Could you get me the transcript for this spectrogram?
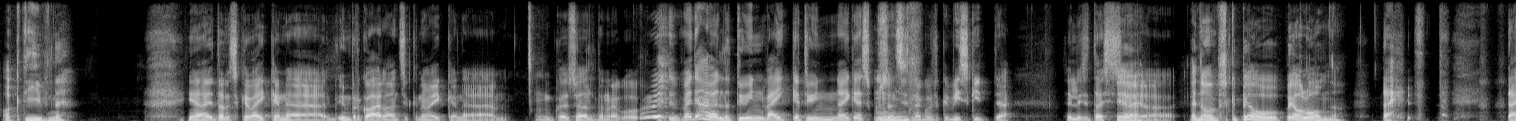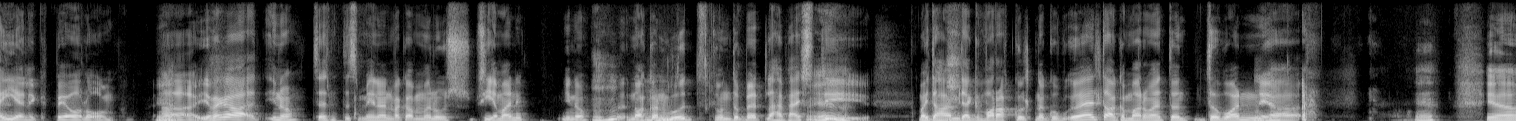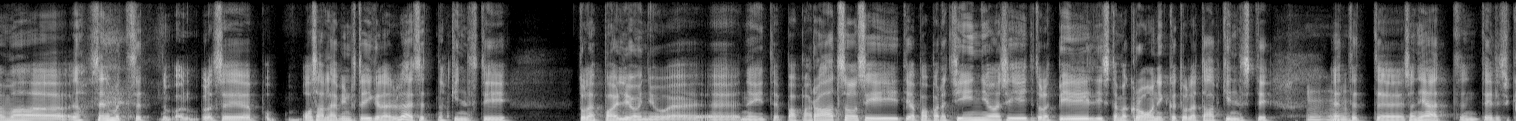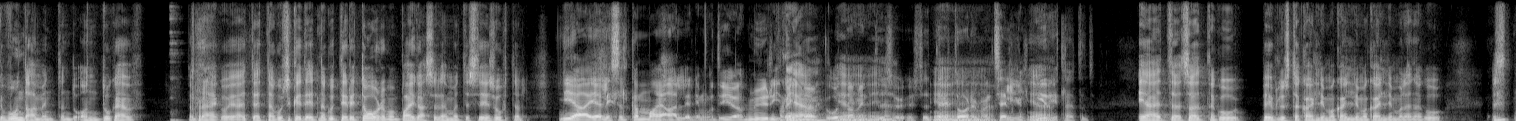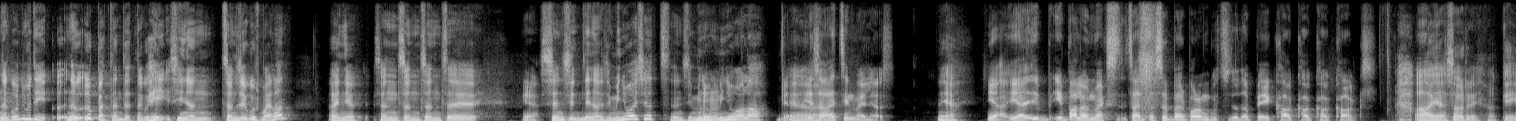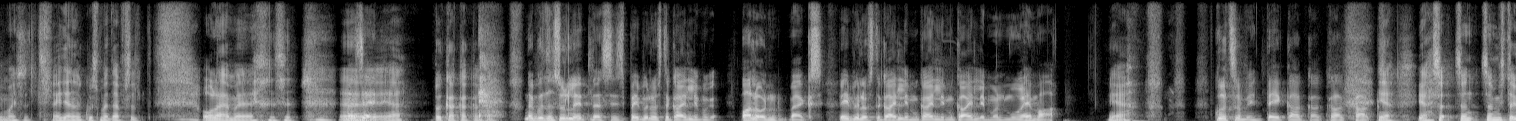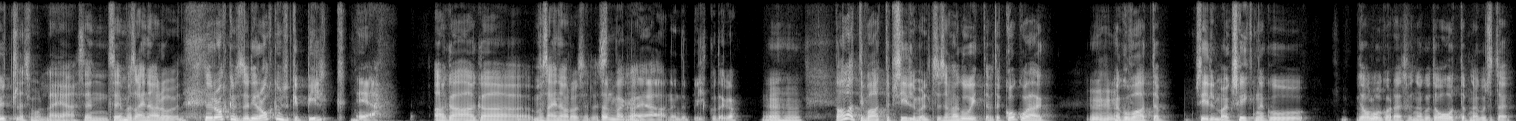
aktiivne. ja, ja ta on sihuke väikene, ümber kaela on siukene väikene, kuidas öelda nagu, ma ei taha öelda tünn, väike tünn, I guess, kus mm -hmm. on siis nagu sihuke viskit ja selliseid asju yeah. ja et no sihuke peo, peoloom noh. Täi- täielik peoloom uh,. ja väga, you know, selles mõttes meil on väga mõnus siiamaani, you know mm, -hmm. knock on mhm. wood, tundub, et läheb hästi yeah.. ma ei taha midagi varakult nagu öelda, aga ma arvan, et on the one mm. -hmm. ja jah, ja ma noh, selles mõttes, et see osa läheb ilmselt õigel ajal üles, et noh, kindlasti tuleb palju, on ju äh, neid paparazzosid ja paparatsiniosid ja tuleb pildistama, Kroonika tuleb, tahab kindlasti mm. mm, -hmm. et, et äh, see on hea, et on teil sihuke vundament on, on tugev praegu ja et, et nagu sihuke, et nagu territoorium on paigas selles mõttes teie suhtel. ja, ja lihtsalt ka majal ja niimoodi ja müürid Jaa, ja, jaa, vundamentis jaa, ja see jaa, territoorium on selgelt piiritletud. ja et sa oled nagu beebilusta kallima, kallima, kallimale nagu. nagu niimoodi nagu õpetanud, et nagu hei, siin on, see on see, kus ma elan, on ju, see on, see on, see on see Jah. see on siin, need on siin minu asjad, see on siin minu mm, Mhm. -hmm. minu ala. ja, ja sa oled siin väljas. jah, ja, ja, ja palun, Max, sa oled ta sõber, palun kutsu teda BKKKK-ks. aa jaa, sorry, okei okay,, ma lihtsalt ei teadnud, kus me täpselt oleme No see- jah, PKKK, nagu ta sulle ütles, siis beebiluuste kallim, palun, Max, beebiluuste kallim, kallim, kallim on mu ema. jah, kutsu mind BKKKK-ks. jah, jah, see on, see on, mis ta ütles mulle ja see on, see ma sain aru, see oli rohkem, see oli rohkem sihuke pilk, jah, aga, aga ma sain aru sellest. ta on väga hea nende pilkudega -hmm. ta alati vaatab silma üldse, see on väga huvitav, ta kogu aeg mm. -hmm. nagu vaatab silma, ükskõik nagu olukorras või nagu ta ootab nagu seda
